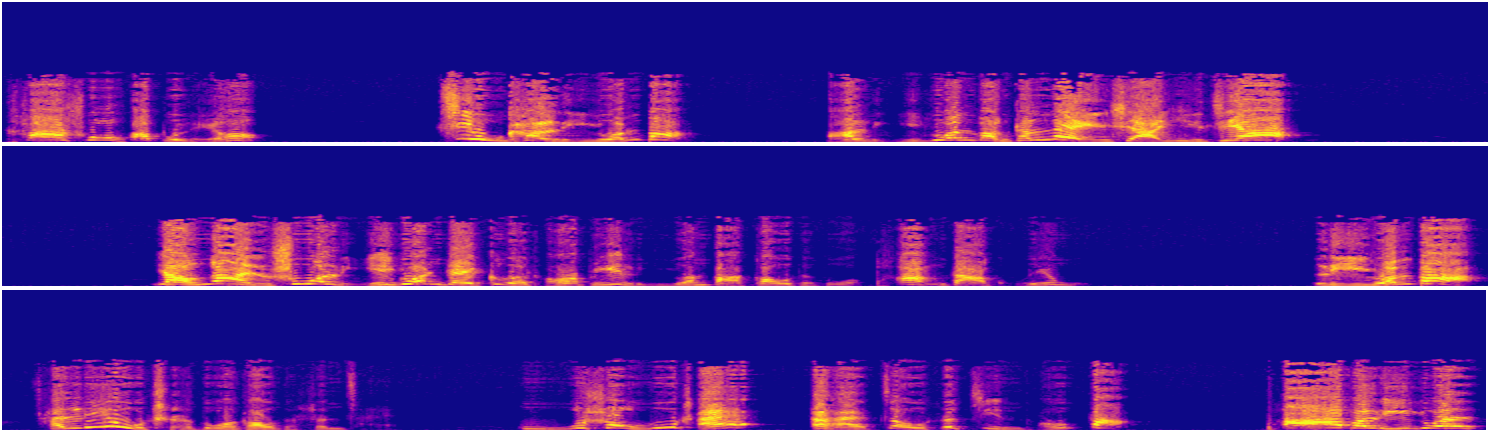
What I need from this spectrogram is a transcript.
他说话不灵，就看李元霸把李渊往他肋下一夹。要按说李渊这个头比李元霸高得多，胖大魁梧。李元霸。才六尺多高的身材，骨瘦如柴，哎，就是劲头大，啪把李渊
